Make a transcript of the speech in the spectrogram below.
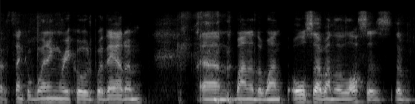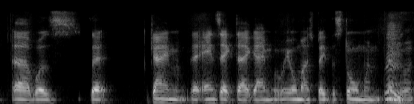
I think a winning record without him. Um, one of the one, also one of the losses of, uh, was that game, that Anzac Day game where we almost beat the Storm when Mm. were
